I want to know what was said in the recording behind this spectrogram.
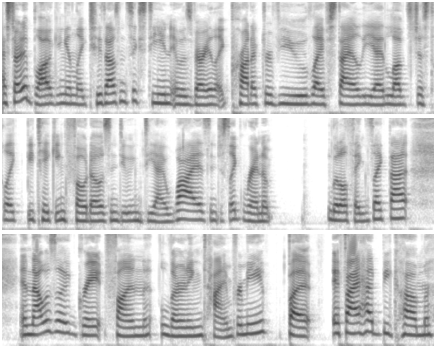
I started blogging in like 2016. It was very like product review, lifestyle I loved just to like be taking photos and doing DIYs and just like random little things like that. And that was a great, fun learning time for me. But if I had become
